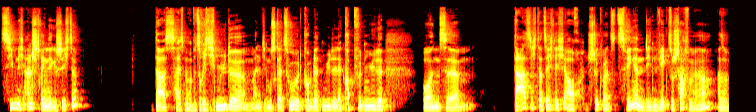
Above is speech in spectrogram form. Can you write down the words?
ziemlich anstrengende Geschichte. Das heißt, man wird so richtig müde, man, die Muskulatur wird komplett müde, der Kopf wird müde. Und ähm, da sich tatsächlich auch ein Stück weit zu zwingen, diesen Weg zu schaffen, ja, also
